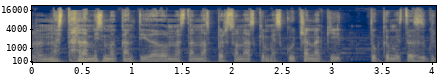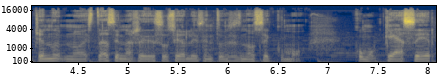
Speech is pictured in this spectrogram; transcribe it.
no está la misma cantidad o no están las personas que me escuchan aquí. Tú que me estás escuchando no estás en las redes sociales, entonces no sé cómo, cómo qué hacer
